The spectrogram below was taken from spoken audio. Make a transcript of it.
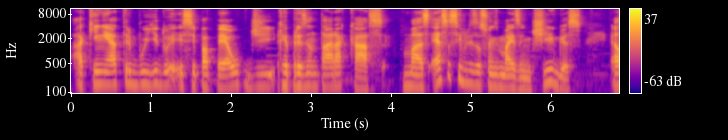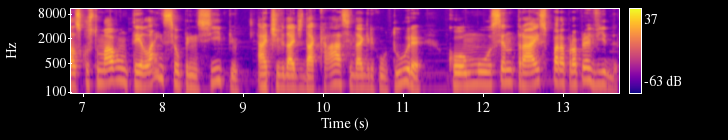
a quem é atribuído esse papel de representar a caça. Mas essas civilizações mais antigas, elas costumavam ter lá em seu princípio a atividade da caça e da agricultura como centrais para a própria vida.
